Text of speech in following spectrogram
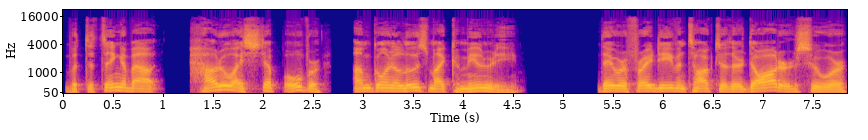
But the thing about how do I step over? I'm going to lose my community. They were afraid to even talk to their daughters who were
